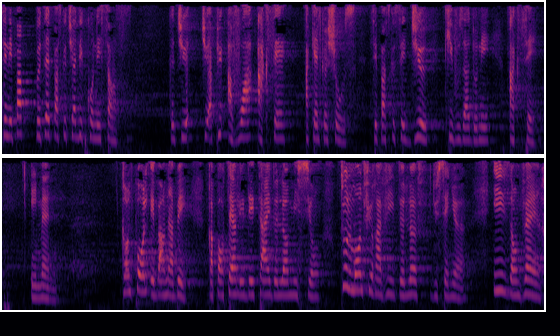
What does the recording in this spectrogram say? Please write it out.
Ce n'est pas peut-être parce que tu as des connaissances que tu, as pu avoir accès à quelque chose. C'est parce que c'est Dieu qui vous a donné accès. Amen. Quand Paul et Barnabé rapportèrent les détails de leur mission, tout le monde fut ravi de l'œuvre du Seigneur. Ils en vinrent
